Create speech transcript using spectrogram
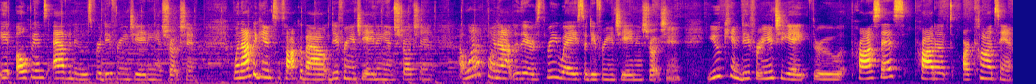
it opens avenues for differentiating instruction. When I begin to talk about differentiating instruction, I want to point out that there are three ways to differentiate instruction. You can differentiate through process, product, or content.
